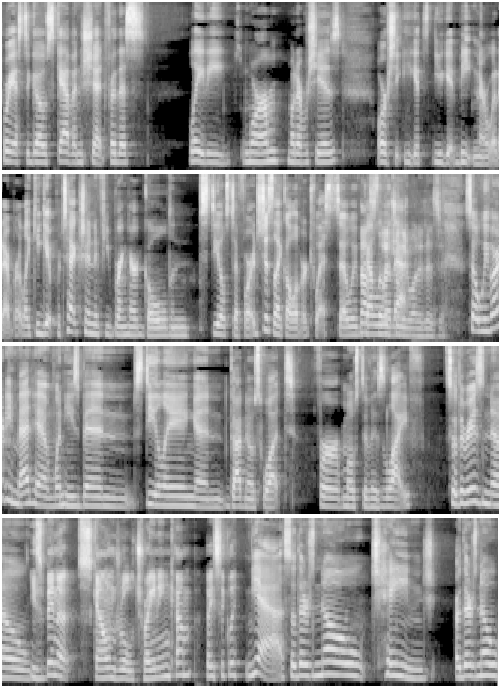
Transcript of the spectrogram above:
where he has to go scavenge shit for this lady worm whatever she is or she he gets you get beaten or whatever like you get protection if you bring her gold and steal stuff for her. it's just like oliver twist so we've got a little of literally that what it is. yeah. so we've already met him when he's been stealing and God knows what for most of his life. So there is no He's been at scoundrel training camp, basically. yeah, so there's no change or there's no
